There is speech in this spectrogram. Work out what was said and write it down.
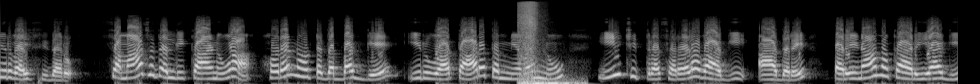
ನಿರ್ವಹಿಸಿದರು. ಸಮಾಜದಲ್ಲಿ ಕಾಣುವ ಹೊರನೋಟದ ಬಗ್ಗೆ ಇರುವ ತಾರತಮ್ಯವನ್ನು ಈ ಚಿತ್ರ ಸರಳವಾಗಿ, ಆದರೆ ಪರಿಣಾಮಕಾರಿಯಾಗಿ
